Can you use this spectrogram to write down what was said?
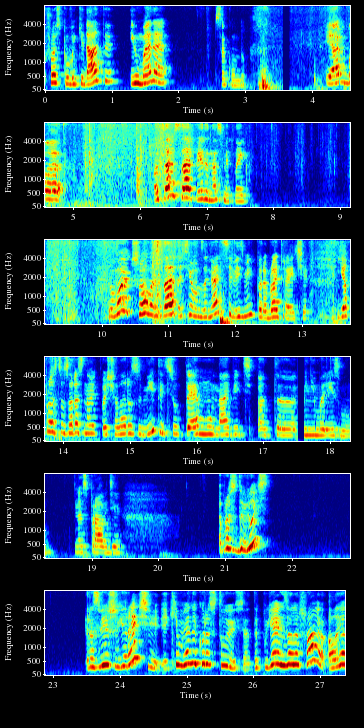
щось повикидати, і у мене секунду. Якби оце все піде на смітник. Тому, якщо ви знаєте, чим вам зайнятися, візьміть перебрати речі. Я просто зараз навіть почала розуміти цю тему навіть від е, мінімалізму. Насправді. Я просто дивлюсь, розвішую речі, якими я не користуюся. Типу, я їх залишаю, але я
